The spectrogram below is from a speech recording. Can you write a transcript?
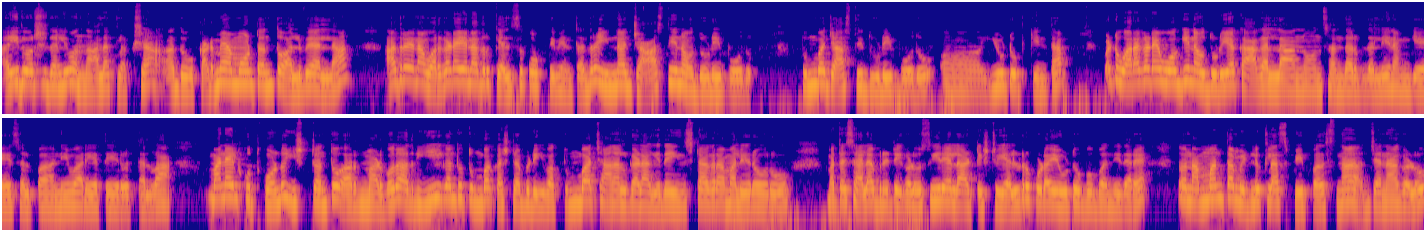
ಐದು ವರ್ಷದಲ್ಲಿ ಒಂದು ನಾಲ್ಕು ಲಕ್ಷ. ಅದು ಕಡಿಮೆ ಅಮೌಂಟ್ ಅಂತೂ ಅಲ್ವೇ ಅಲ್ಲ. ಆದರೆ ನಾವು ಹೊರಗಡೆ ಏನಾದರೂ ಕೆಲಸಕ್ಕೆ ಹೋಗ್ತೀವಿ ಅಂತಂದರೆ ಇನ್ನೂ ಜಾಸ್ತಿ ನಾವು ದುಡಿಬೋದು. ತುಂಬ ಜಾಸ್ತಿ ದುಡಿಬೋದು ಯೂಟ್ಯೂಬ್ಗಿಂತ ಬಟ್ ಹೊರಗಡೆ ಹೋಗಿ ನಾವು ದುಡಿಯೋಕ್ಕಾಗಲ್ಲ ಅನ್ನೋ ಒಂದು ಸಂದರ್ಭದಲ್ಲಿ ನಮಗೆ ಸ್ವಲ್ಪ ಅನಿವಾರ್ಯತೆ ಇರುತ್ತಲ್ವ? ಮನೇಲಿ ಕೂತ್ಕೊಂಡು ಇಷ್ಟಂತೂ ಅರ್ನ್ ಮಾಡ್ಬೋದು. ಆದರೆ ಈಗಂತೂ ತುಂಬ ಕಷ್ಟ ಬಿಡಿ. ಇವಾಗ ತುಂಬ ಚಾನಲ್ಗಳಾಗಿದೆ. ಇನ್ಸ್ಟಾಗ್ರಾಮಲ್ಲಿರೋರು, ಮತ್ತು ಸೆಲೆಬ್ರಿಟಿಗಳು, ಸೀರಿಯಲ್ ಆರ್ಟಿಸ್ಟು ಎಲ್ಲರೂ ಕೂಡ ಯೂಟ್ಯೂಬ್ ಬಂದಿದ್ದಾರೆ. ಸೊ ನಮ್ಮಂಥ ಮಿಡ್ಲ್ ಕ್ಲಾಸ್ ಪೀಪಲ್ಸ್ನ ಜನಗಳು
